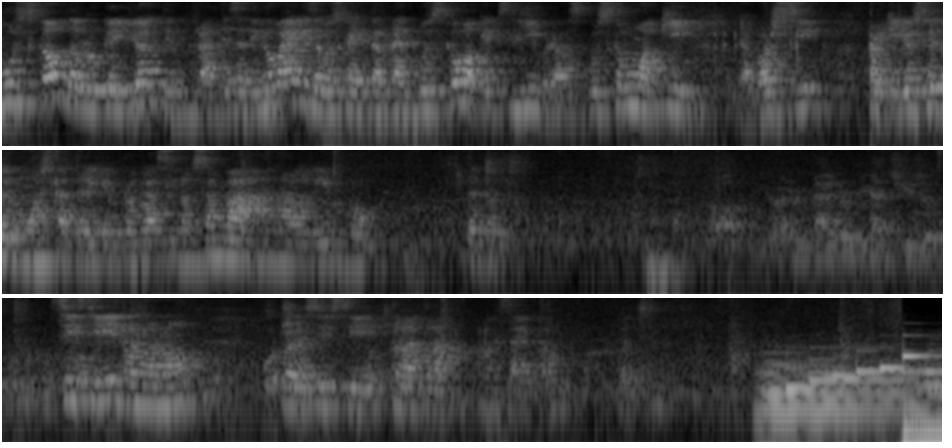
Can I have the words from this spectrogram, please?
busca-ho de lo que jo t'he entrat, és a dir, no vagis a buscar a internet, busca-ho aquests llibres, busca-m'ho aquí, llavors sí, perquè jo sé d'on m'ho està traient, però clar, si no se'n va anar al limbo de tot. Jo, jo era encara una mica així de broma. no? Sí, sí, no, no, no. Però sí, sí, clar, clar, exacte. Pot ser. Thank you.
